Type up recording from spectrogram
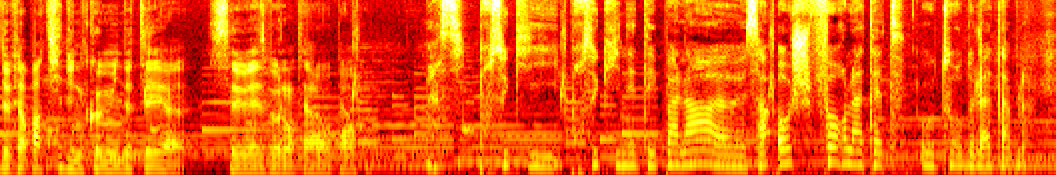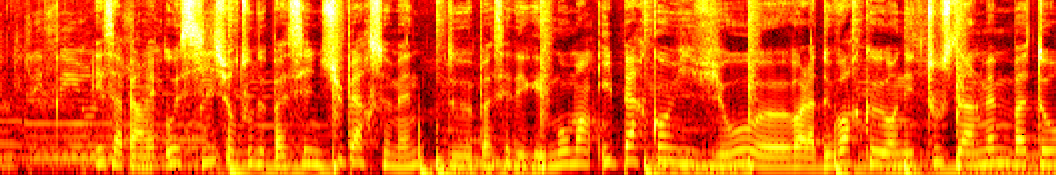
de faire partie d'une communauté euh, CES volontaire européen. quoi. Merci. Pour ceux qui, pour ceux qui n'étaient pas là, euh, ça hoche fort la tête autour de la table. Et ça permet aussi, surtout, de passer une super semaine, de passer des moments hyper conviviaux, euh, voilà, de voir qu'on est tous dans le même bateau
